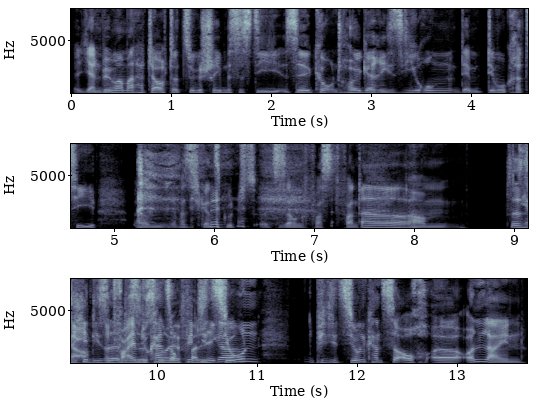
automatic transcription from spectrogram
Jan Böhmermann hat ja auch dazu geschrieben, das ist die Silke- und Holgerisierung der Demokratie, ähm, was ich ganz gut äh, zusammengefasst fand. Oh, Ähm, ist ja, sicher diese, und vor allem, du kannst auch Petitionen, Petitionen kannst du auch äh, online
